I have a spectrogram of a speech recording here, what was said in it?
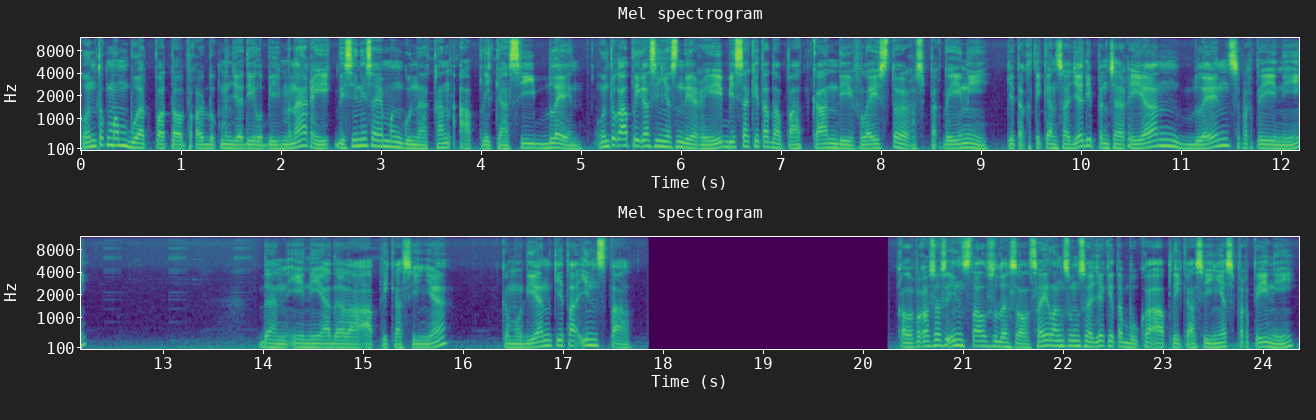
untuk membuat foto produk menjadi lebih menarik, di sini saya menggunakan aplikasi Blend. Untuk aplikasinya sendiri bisa kita dapatkan di Play Store seperti ini. Kita ketikkan saja di pencarian Blend seperti ini. Dan ini adalah aplikasinya. Kemudian kita install. Kalau proses install sudah selesai, langsung saja kita buka aplikasinya seperti ini.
